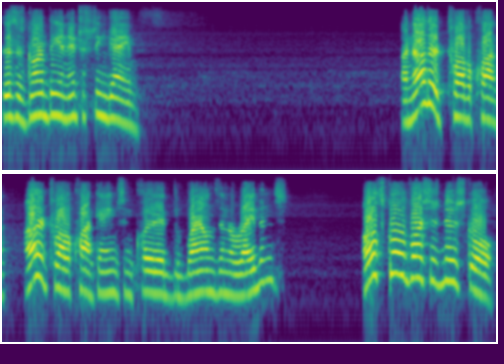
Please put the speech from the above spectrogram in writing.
This is going to be an interesting game. Another 12 o'clock other 12 o'clock games included the Browns and the Ravens, Old school versus new school.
